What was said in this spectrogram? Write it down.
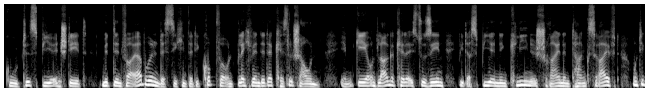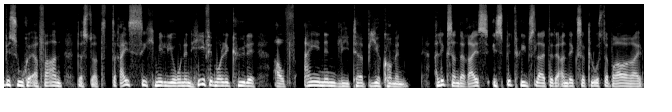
gutes Bier entsteht. Mit den VR-Brillen lässt sich hinter die Kupfer- und Blechwände der Kessel schauen. Im Gär- und Lagerkeller ist zu sehen, wie das Bier in den klinisch reinen Tanks reift und die Besucher erfahren, dass dort 30 Millionen Hefemoleküle auf einen Liter Bier kommen. Alexander Reis ist Betriebsleiter der Andexer Klosterbrauerei.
